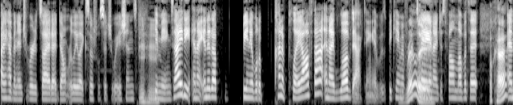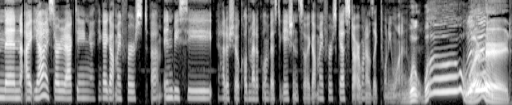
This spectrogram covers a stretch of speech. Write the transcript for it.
I have an introverted side. I don't really like social situations. Mhm. Give me anxiety." And I ended up being able to kind of play off that, and I loved acting. It was became a Really? forte, and I just fell in love with it. Okay. And then I yeah, I started acting. I think I got my first um, NBC had a show called Medical Investigations, so I got my first guest star when I was like 21. Whoa, whoa, Woo. word.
